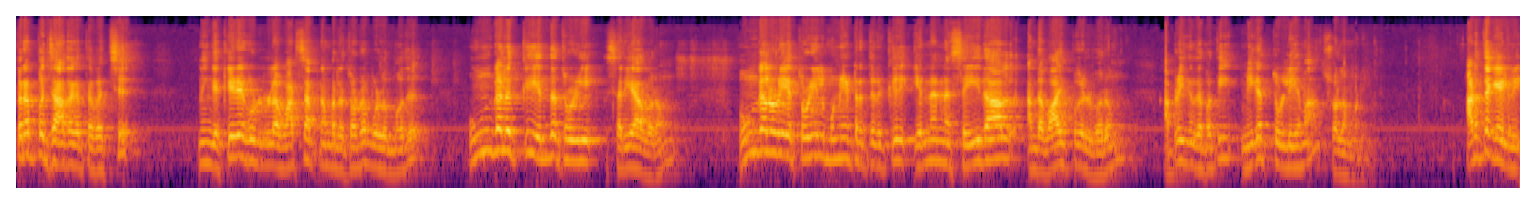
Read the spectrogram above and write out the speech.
பிறப்பு ஜாதகத்தை வச்சு நீங்கள் கீழே கொடுத்துள்ள வாட்ஸ்அப் நம்பரில் தொடர்பு கொள்ளும்போது உங்களுக்கு எந்த தொழில் சரியாக வரும்? உங்களுடைய தொழில் முன்னேற்றத்திற்கு என்னென்ன செய்தால் அந்த வாய்ப்புகள் வரும்? அப்படிங்கிறத பற்றி மிக துல்லியமாக சொல்ல முடியும். அடுத்த கேள்வி.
